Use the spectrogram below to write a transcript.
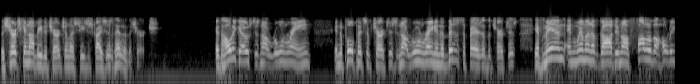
The church cannot be the church unless Jesus Christ is the head of the church. If the Holy Ghost does not rule and reign in the pulpits of churches, does not rule and reign in the business affairs of the churches, if men and women of God do not follow the Holy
